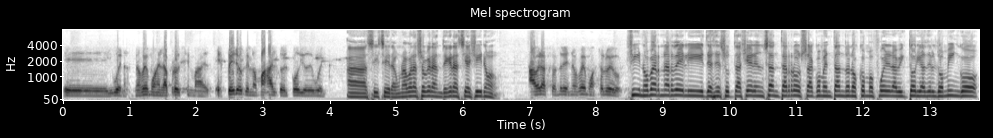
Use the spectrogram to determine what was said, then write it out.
y bueno, nos vemos en la próxima, espero que en lo más alto del podio de vuelta. Así será, un abrazo grande, gracias Gino. Abrazo Andrés, nos vemos, hasta luego. Gino Bernardelli desde su taller en Santa Rosa comentándonos cómo fue la victoria del domingo,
